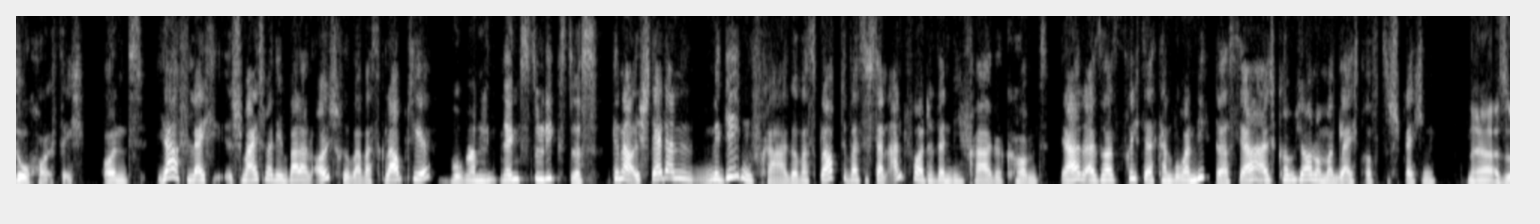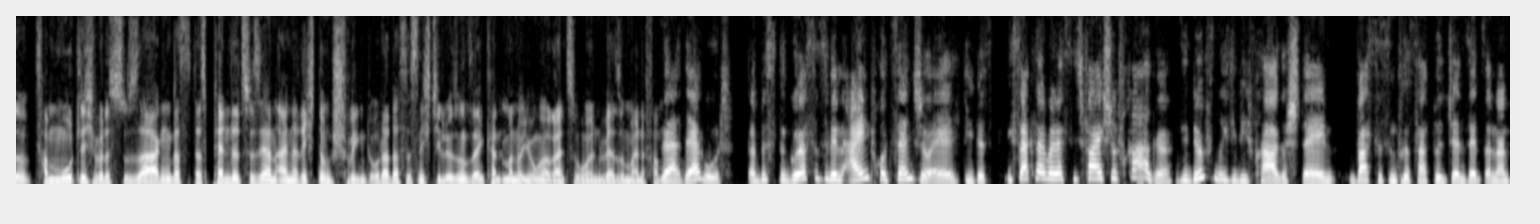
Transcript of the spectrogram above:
so häufig. Und ja, vielleicht schmeiß mal den Ball an euch rüber. Was glaubt ihr? Woran denkst du, liegst das? Genau, ich stelle dann eine Gegenfrage. Was glaubt ihr, was ich dann antworte, wenn die Frage kommt? Ja, also hast du richtig erkannt, woran liegt das? Ja, ich komme ich auch nochmal gleich drauf zu sprechen. Naja, also vermutlich würdest du sagen, dass das Pendel zu sehr in eine Richtung schwingt, oder? Dass es nicht die Lösung sein kann, immer nur Junge reinzuholen, wäre so meine Vermutung. Ja, sehr gut. Da bist du, gehörst du zu den 1%, Joel, die das, ich sage aber, das ist die falsche Frage. Sie dürfen sich die Frage stellen, was ist interessant für Gen Z, sondern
